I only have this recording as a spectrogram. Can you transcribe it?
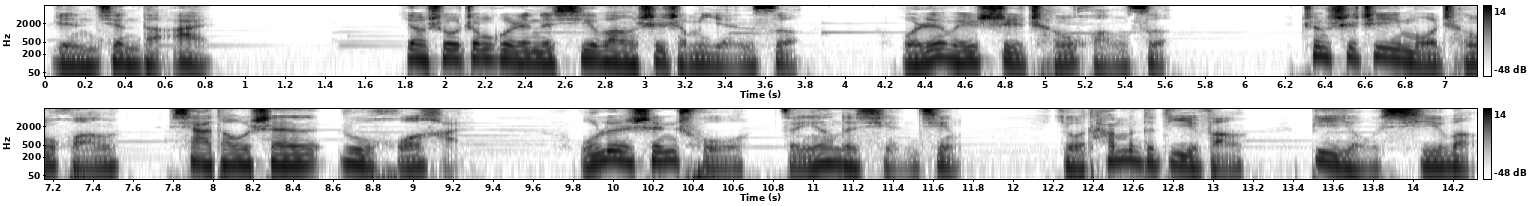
人间的爱。要说中国人的希望是什么颜色，我认为是橙黄色。正是这一抹橙黄，下刀山入火海，无论身处怎样的险境。有他们的地方必有希望。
